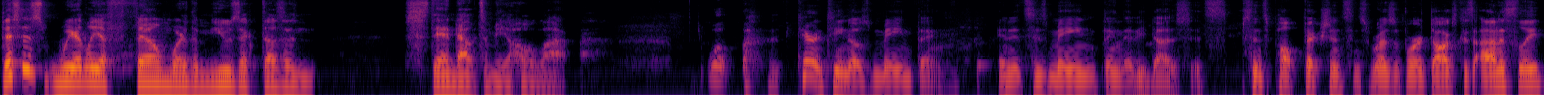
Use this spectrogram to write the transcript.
this is weirdly a film where the music doesn't stand out to me a whole lot. Well, Tarantino's main thing and it's his main thing that he does. It's since Pulp Fiction, since Reservoir Dogs. Because honestly,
